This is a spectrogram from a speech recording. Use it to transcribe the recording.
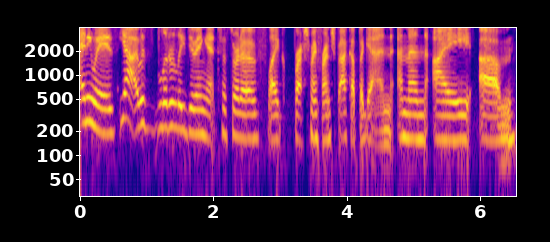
anyways, yeah, I was literally doing it to sort of like brush my French back up again, and then I um,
